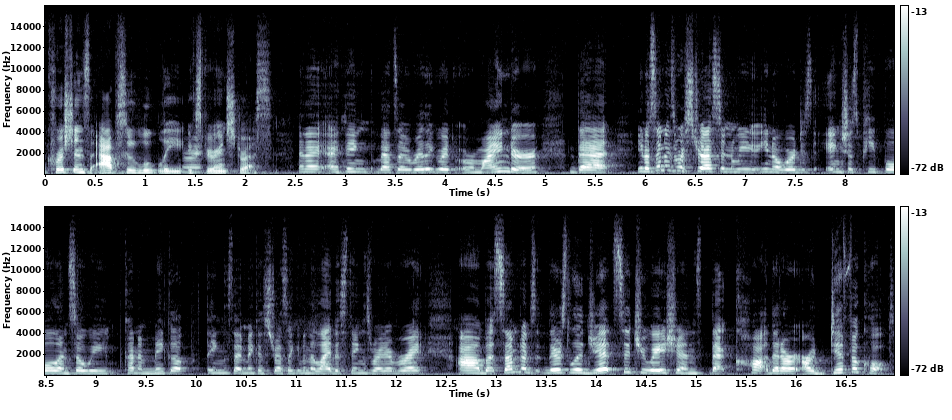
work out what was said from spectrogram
Christians absolutely Right. experience stress. And I, I think that's a really great reminder that, you know, sometimes we're stressed and we, you know, we're just anxious people. And so we kind of make up things that make us stressed, like even the lightest things, whatever, right? Um, but sometimes there's legit situations that, ca- that are, are difficult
